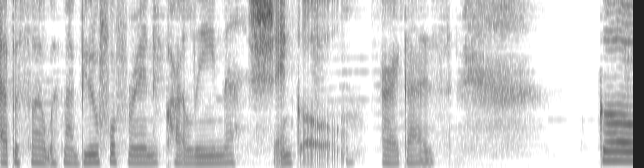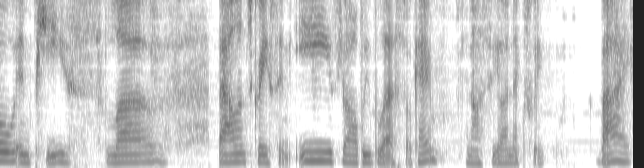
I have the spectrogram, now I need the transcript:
episode with my beautiful friend, Carlene Schenkel. All right, guys. Go in peace, love, balance, grace, and ease. Y'all be blessed, okay? And I'll see y'all next week. Bye.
